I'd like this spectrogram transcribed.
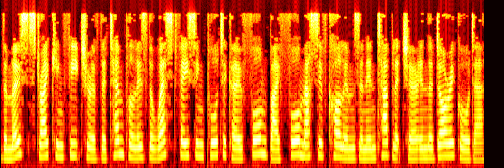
The most striking feature of the temple is the west-facing portico formed by four massive columns and entablature in the Doric order.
